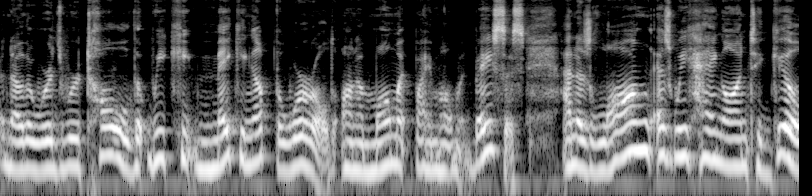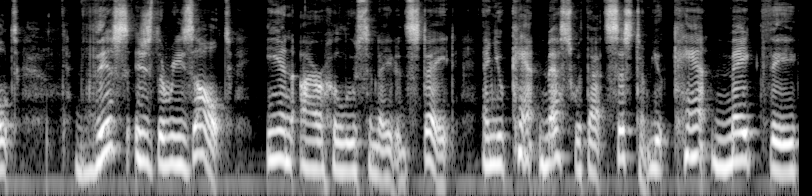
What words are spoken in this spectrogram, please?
In other words, we're told that we keep making up the world on a moment by moment basis. And as long as we hang on to guilt, this is the result in our hallucinated state. And you can't mess with that system. You can't make the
